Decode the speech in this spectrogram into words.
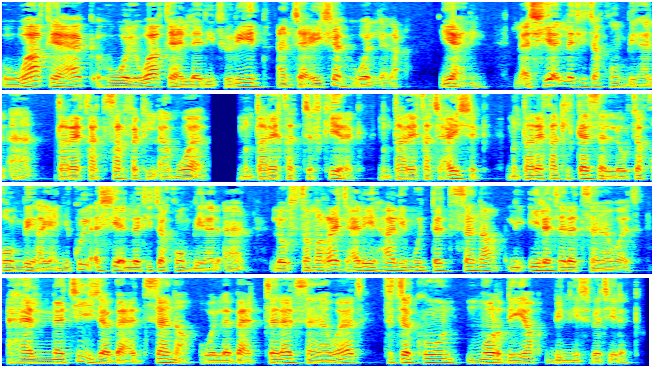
واقعك هو الواقع الذي تريد أن تعيشه ولا لا؟ يعني الأشياء التي تقوم بها الآن طريقة صرفك للأموال من طريقة تفكيرك من طريقة عيشك من طريقة الكسل لو تقوم بها يعني كل الأشياء التي تقوم بها الآن لو استمريت عليها لمدة سنة إلى ثلاث سنوات. هل النتيجة بعد سنة ولا بعد ثلاث سنوات ستكون مرضية بالنسبة لك؟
